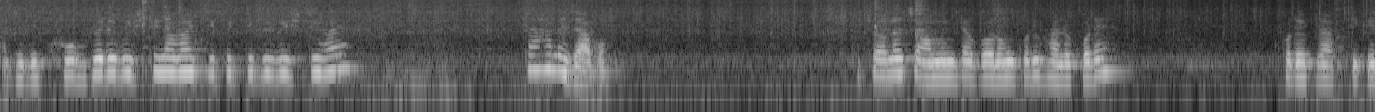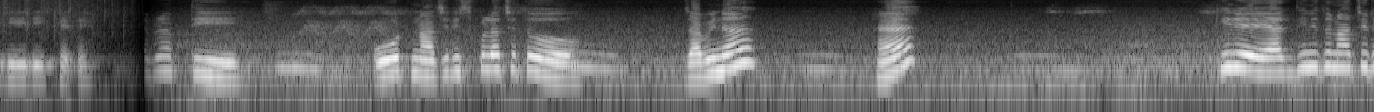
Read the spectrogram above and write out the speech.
আর যদি খুব জোরে বৃষ্টি না হয়, টিপির টিপির বৃষ্টি হয়, তাহলে যাব। চলো চাউমিনটা গরম করি, ভালো করে করে প্রাপ্তিকে দিয়ে দিই খেতে। প্রাপ্তি, ওট নাচের স্কুল আছে তো? যাবি না? হ্যাঁ? কিরে, একদিনই তো নাচের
